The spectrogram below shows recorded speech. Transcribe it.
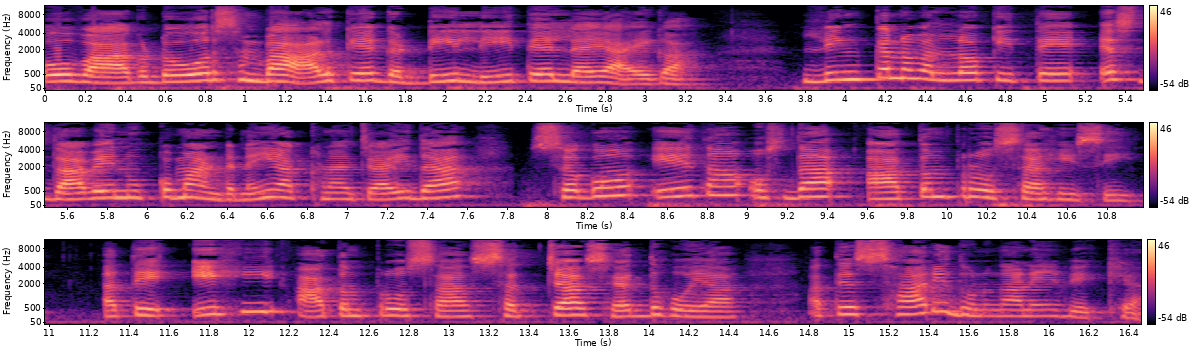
ਉਹ ਵਾਗਡੋਰ ਸੰਭਾਲ ਕੇ ਗੱਡੀ ਲੀ ਤੇ ਲੈ ਆਏਗਾ। ਲਿੰਕਨ ਵੱਲੋਂ ਕੀਤੇ ਇਸ ਦਾਅਵੇ ਨੂੰ ਘਮੰਡ ਨਹੀਂ ਆਖਣਾ ਚਾਹੀਦਾ। ਸਗੋਂ ਇਹ ਤਾਂ ਉਸ ਦਾ ਆਤਮ ਭਰੋਸਾ ਹੀ ਸੀ ਅਤੇ ਇਹੀ ਆਤਮ ਭਰੋਸਾ ਸੱਚਾ ਸਿੱਧ ਹੋਇਆ ਅਤੇ ਸਾਰੀ ਦੁਨੀਆ ਨੇ ਵੇਖਿਆ।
